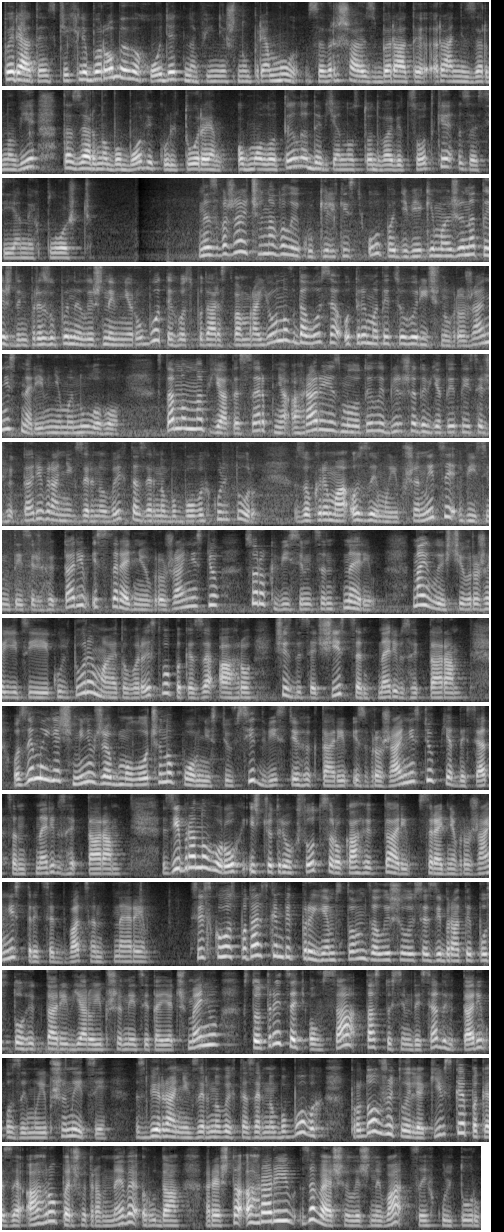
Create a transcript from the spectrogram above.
Пирятинські хлібороби виходять на фінішну пряму, завершають збирати ранні зернові та зернобобові культури. Обмолотили 92% засіяних площ. Незважаючи на велику кількість опадів, які майже на тиждень призупинили жнивні роботи, господарствам району вдалося отримати цьогорічну врожайність на рівні минулого. Станом на 5 серпня аграрії змолотили більше 9 тисяч гектарів ранніх зернових та зернобобових культур. Зокрема, озимої пшениці – 8 тисяч гектарів із середньою врожайністю 48 центнерів. Найвищі врожаї цієї культури має товариство ПКЗ «Агро» – 66 центнерів з гектара. Озимий ячмінь вже обмолочено повністю всі 200 гектарів із врожайністю 50 центнерів з гектара. Зібрано горох із 440 гектарів, середня врожайність 32 центнери. Сільськогосподарським підприємствам залишилося зібрати по 100 гектарів ярої пшениці та ячменю, 130 овса та 170 гектарів озимої пшениці. Збір ранніх зернових та зернобобових продовжують Лиляківське, ПКЗ «Агро», першотравневе, руда. Решта аграріїв завершили жнива цих культур.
